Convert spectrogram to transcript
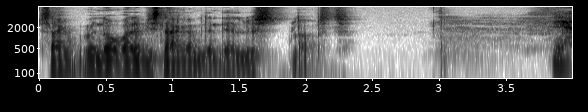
Så, hvornår var det, vi snakkede om den der lystblomst? Ja,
